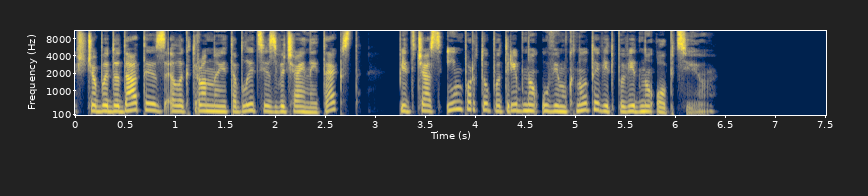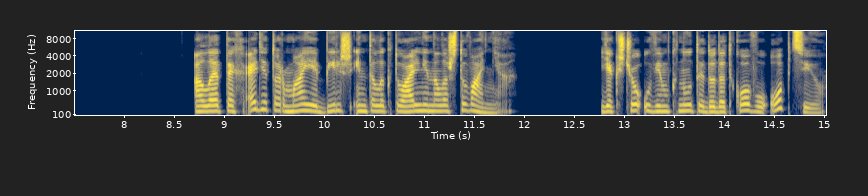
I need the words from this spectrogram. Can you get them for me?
Щоби додати з електронної таблиці звичайний текст, під час імпорту потрібно увімкнути відповідну опцію. Але TechEditor має більш інтелектуальні налаштування. Якщо увімкнути додаткову опцію,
